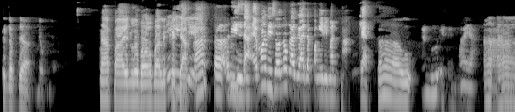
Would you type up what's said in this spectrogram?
ke Jogja Jogja. ngapain lu bawa balik ke Iya. Jakarta anjing? Bisa, emang di sono kagak ada pengiriman paket. tahu kan dulu SMA ya ah, ah.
